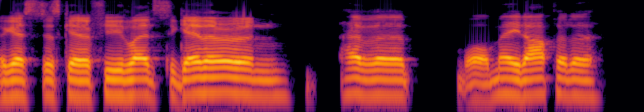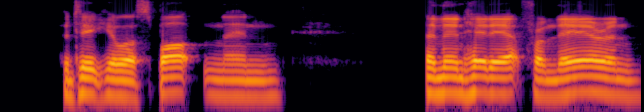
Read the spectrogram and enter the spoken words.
I guess just get a few lads together and have a well meet up at a particular spot, and then and then head out from there and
